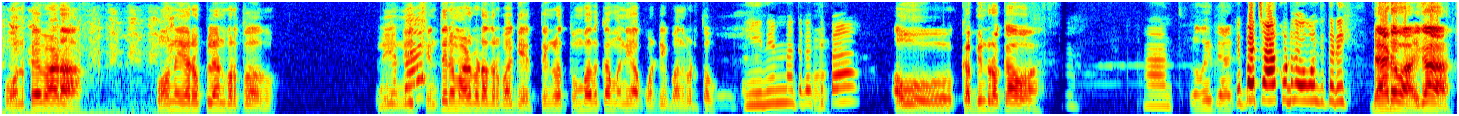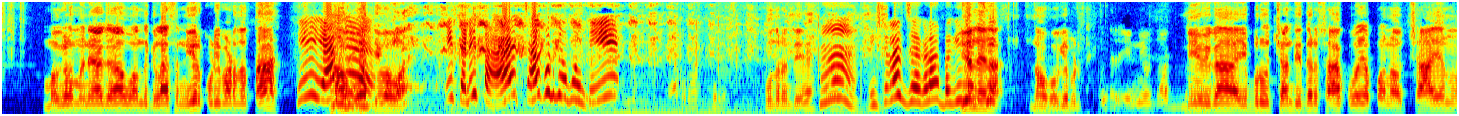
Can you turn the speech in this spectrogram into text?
ಫೋನ್ ಪೇ ಬೇಡ. ಫೋನ್ ಏರೋಪ್ಲೇನ್ ಬರ್ತದ ಅದು. ನೀ ನೀ ಚಿಂತನೆ ಮಾಡ್ಬೇಡ ಅದ್ರ ಬಗ್ಗೆ. ತಿಂಗಳ ತುಂಬದಕ್ಕ ಮನಿ ಅಕೌಂಟಿಗೆ ಬಂದ್ಬಿಡ್ತಾವ. ಏನೇನ್ ಮಾತಾಡತ್ತಿಪ್ಪ? ಅವು ಕಬ್ಬಿನ ರೊಕ್ಕ ಅವ. ಯಪ್ಪ ಚಾ ಕುಡ್ದು ಹೋಗಂತಿ ತಡಿ. ಬ್ಯಾಡವ ಈಗ ಮಗಳ ಮನ್ಯಾಗ ಒಂದ್ ಗ್ಲಾಸ್ ನೀರ್ ಕುಡಿಬಾರ್ದತ್ತ? ಏ ಯಾಕ ನಾವ್ ಹೋಗ್ತೀವವ ಏ ತಡಿಪ ಚಾ ಕುಡ್ದು ಹೋಗಂತಿ ಕುಂದ್ರಂದಿ? ಹ್ಮ್ ಇಷ್ಟೆಲ್ಲ ಜಗಳ ಬಗೆ ಇಲ್ಲ ಇಲ್ಲ ನಾವ್ ಹೋಗೇ ಬಿಡ್ತೀವಿ. ನೀವೀಗ ಇಬ್ರು ಚಂದ ಇದ್ರ ಸಾಕು ಹೋಯಪ್ಪ ನಾವ್ ಚಾ ಏನು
